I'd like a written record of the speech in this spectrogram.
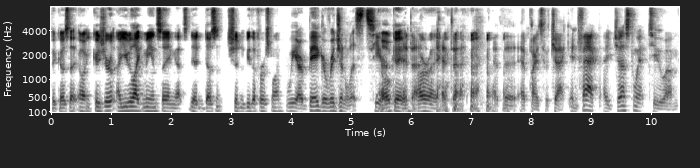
because that, oh, because you're are you like me in saying that it doesn't shouldn't be the first one? we are big originalists here. okay, at, uh, all right. At, uh, at the at Pints with Jack. In fact, I just went to um,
